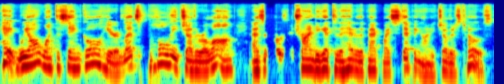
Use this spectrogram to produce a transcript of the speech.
hey, we all want the same goal here. Let's pull each other along as opposed to trying to get to the head of the pack by stepping on each other's toes.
